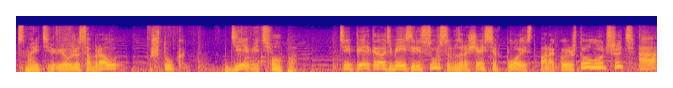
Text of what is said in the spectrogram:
Смотрите, я уже собрал штук 9. Опа. Теперь, когда у тебя есть ресурсы, возвращайся в поезд. Пора кое-что улучшить. А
